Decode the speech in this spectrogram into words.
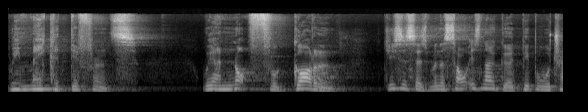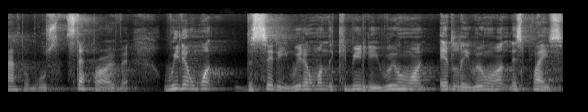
we make a difference. We are not forgotten. Jesus says, when the salt is no good, people will trample, will step over it. We don't want the city, we don't want the community, we don't want Italy, we don't want this place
